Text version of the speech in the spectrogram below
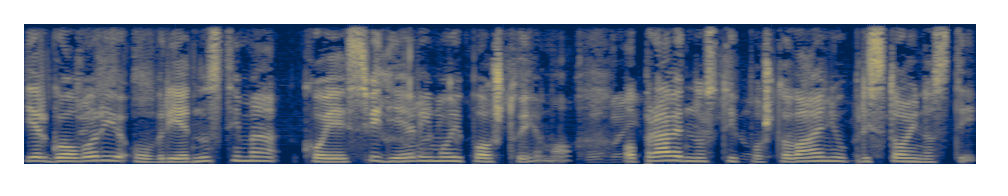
jer govori o vrijednostima koje svi dijelimo i poštujemo, o pravednosti, poštovanju, pristojnosti.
